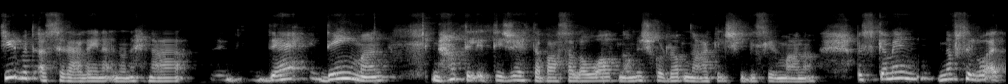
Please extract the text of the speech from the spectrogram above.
كثير بتأثر علينا إنه نحن دائما نحط الاتجاه تبع صلواتنا ونشكر ربنا على كل شيء بيصير معنا. بس كمان بنفس الوقت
